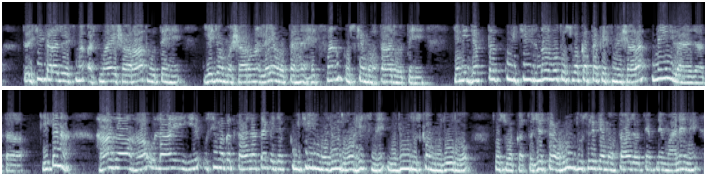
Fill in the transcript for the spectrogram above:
تو اسی طرح جو اس میں اسماء اشارات ہوتے ہیں، یہ جو مشار علیہ ہوتا ہے، حصن اس کے محتاج ہوتے ہیں۔ یعنی جب تک کوئی چیز نہ ہو تو اس وقت تک اس میں اشارہ نہیں لایا جاتا۔ ٹھیک ہے نا؟ ہاضا ہا الا یہ اسی وقت کہا جاتا ہے کہ جب کوئی چیز موجود ہو، حص میں وجود اس کا موجود ہو، تو اس وقت۔ تو جس طرح روح دوسرے کے محتاج ہوتے ہیں اپنے معنی میں،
